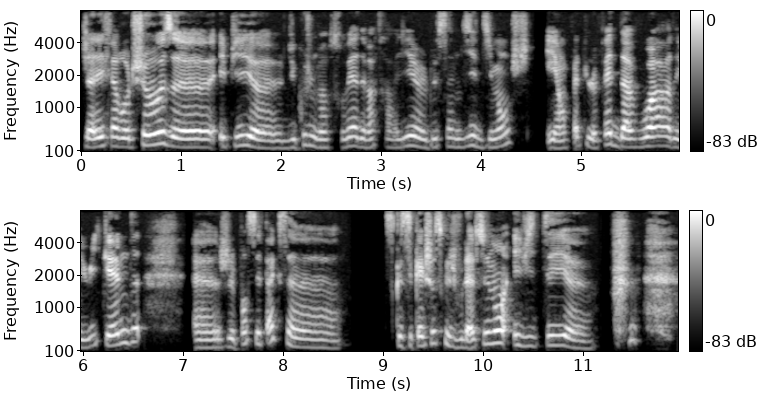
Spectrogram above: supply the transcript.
j'allais faire autre chose et puis du coup je me retrouvais à devoir travailler le samedi et le dimanche. Et en fait le fait d'avoir des week-ends je pensais pas que ça parce que c'est quelque chose que je voulais absolument éviter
